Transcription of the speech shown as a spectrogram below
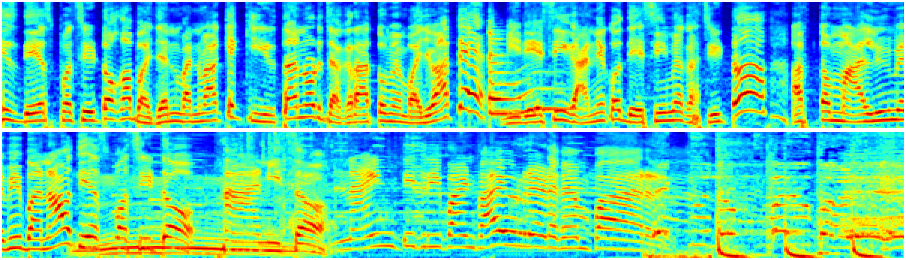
इस देश पसीटो का भजन बनवा के कीर्तन और जगरातों में बजवाते विदेशी गाने को देसी में घसीटो अब तो मालवी में भी बनाओ देश पसीटो हाँ नहीं तो। 93.5 रेड एफएम पर। एक नंबर बड़े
